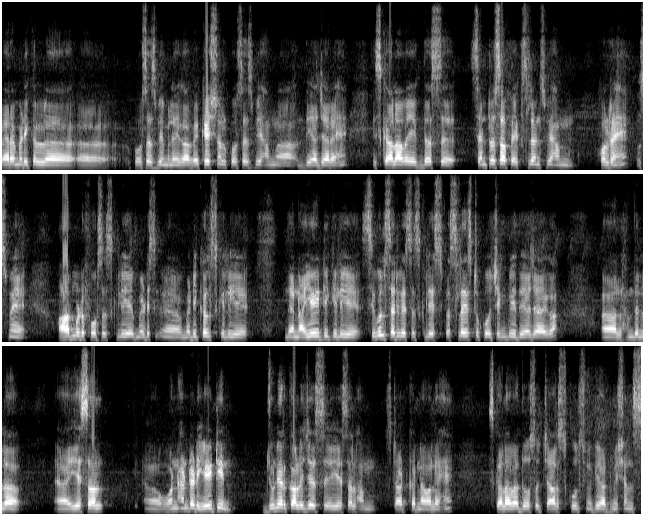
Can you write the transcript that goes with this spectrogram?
पैरामेडिकल कोर्सेज भी मिलेगा। वेकेशनल कोर्सेज भी हम दिया जा रहे हैं। इसके अलावा एक दस सेंटर्स ऑफ़ एक्सलेंस भी हम खोल रहे हैं। उसमें आर्मड फोर्सेस के लिए मेडिकल्स के लिए देन आईआईटी के लिए सिविल सर्विसेज़ के लिए स्पेशलाइज्ड कोचिंग भी दिया जाएगा। अल्हम्दुलिल्लाह ये साल 118 जूनियर कॉलेजेस ये साल हम स्टार्ट करने वाले हैं। इसके अलावा 204 स्कूल्स में भी एडमिशन्स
